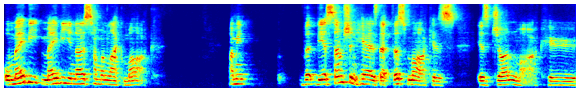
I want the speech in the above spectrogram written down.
Or maybe maybe you know someone like mark. I mean the, the assumption here is that this mark is is john mark who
